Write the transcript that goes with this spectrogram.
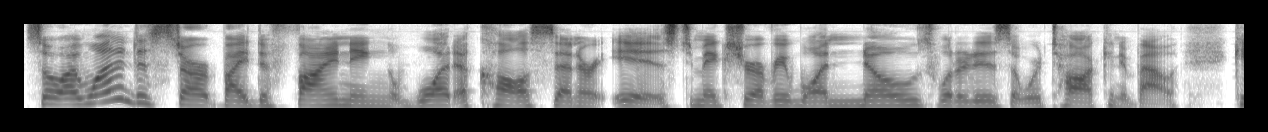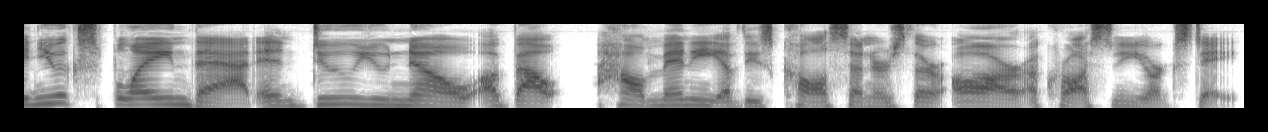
So I wanted to start by defining what a call center is to make sure everyone knows what it is that we're talking about. Can you explain that? And do you know about how many of these call centers there are across New York State?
